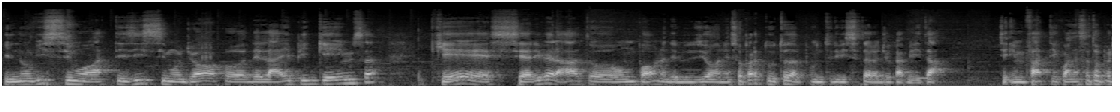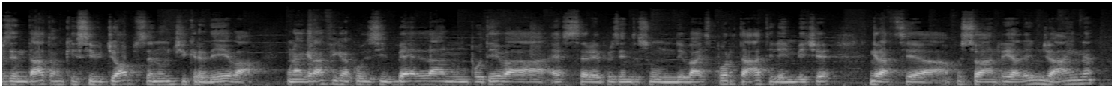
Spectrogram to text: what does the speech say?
il nuovissimo, attesissimo gioco della Epic Games che si è rivelato un po' una delusione, soprattutto dal punto di vista della giocabilità. Sì, infatti quando è stato presentato anche Steve Jobs non ci credeva, una grafica così bella non poteva essere presente su un device portatile, invece grazie a questo Unreal Engine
